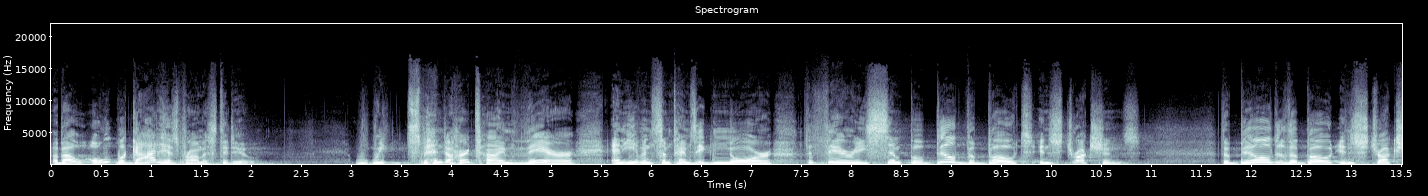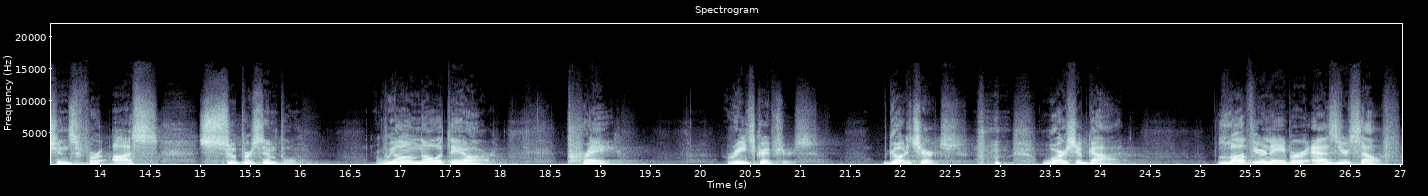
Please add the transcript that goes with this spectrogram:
about what God has promised to do. We spend our time there and even sometimes ignore the very simple build the boat instructions. The build the boat instructions for us, super simple. We all know what they are pray, read scriptures, go to church, worship God, Love your neighbor as yourself.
